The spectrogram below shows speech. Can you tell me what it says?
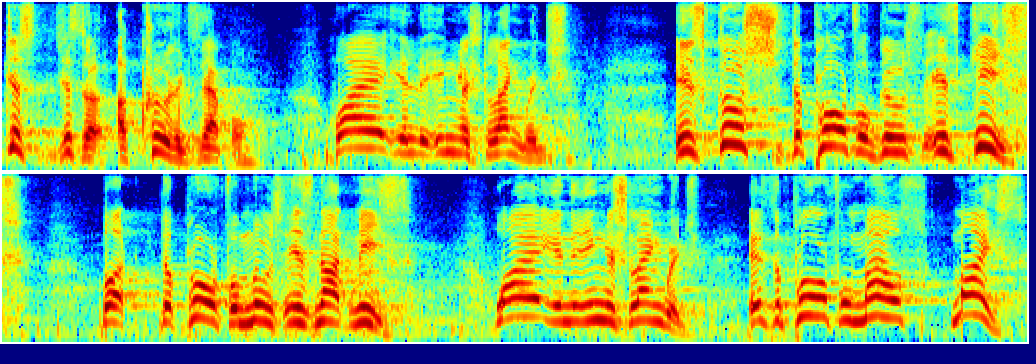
Just, just a, a crude example. Why in the English language is goose, the plural for goose is geese? but the plural for moose is not meese. Why in the English language is the plural for mouse mice,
